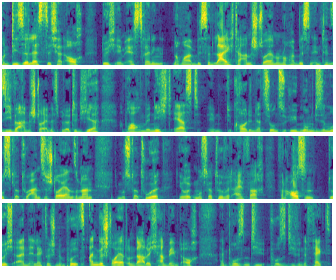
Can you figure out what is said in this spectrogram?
und diese lässt sich halt auch durch EMS-Training nochmal ein bisschen leichter ansteuern und nochmal ein bisschen intensiver ansteuern. Das bedeutet, hier brauchen wir nicht erst die Koordination zu üben, um diese Muskulatur anzusteuern, sondern die Muskulatur, die Rückenmuskulatur wird einfach von außen durch einen elektrischen Impuls angesteuert und dadurch haben wir eben auch einen positiven Effekt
